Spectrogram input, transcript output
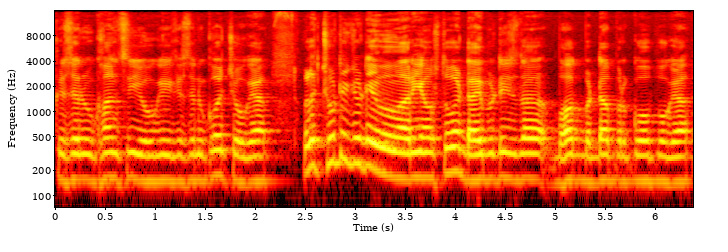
ਕਿਸੇ ਨੂੰ ਖਾਂਸੀ ਹੋ ਗਈ ਕਿਸੇ ਨੂੰ ਕੁਝ ਹੋ ਗਿਆ ਮਤਲਬ ਛੋਟੀ ਛੋਟੀਆਂ ਬਿਮਾਰੀਆਂ ਉਸ ਤੋਂ ਬਾਅਦ ਡਾਇਬੀਟੀਜ਼ ਦਾ ਬਹੁਤ ਵੱਡਾ ਪ੍ਰਕੋਪ ਹੋ ਗਿਆ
